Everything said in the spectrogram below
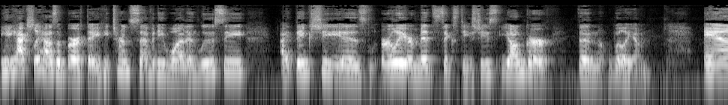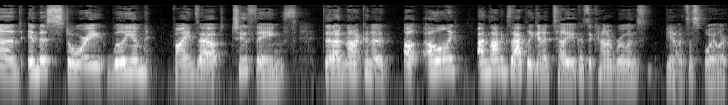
he actually has a birthday. He turns 71, and Lucy, I think she is early or mid 60s. She's younger than William. And in this story, William finds out two things that I'm not gonna. I'll, I'll only. I'm not exactly gonna tell you because it kind of ruins. You know, it's a spoiler.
